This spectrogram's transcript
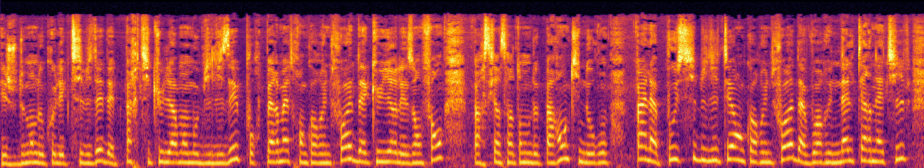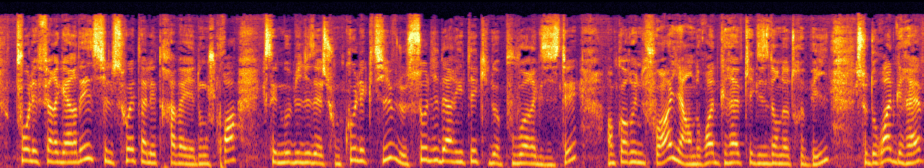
Et je demande aux collectivités d'être particulièrement mobilisées pour permettre encore une fois d'accueillir les enfants parce qu'il y a un certain nombre de parents qui n'auront pas la possibilité encore une fois d'avoir une alternative pour les faire garder s'ils souhaitent aller travailler. Donc je crois que c'est une mobilisation collective de solidarité qui doit pouvoir exister. Encore une fois, il y a un droit de grève qui existe dans notre pays. Ce droit de grève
